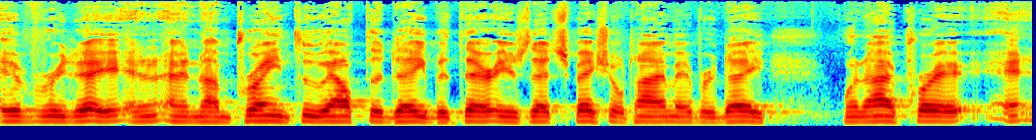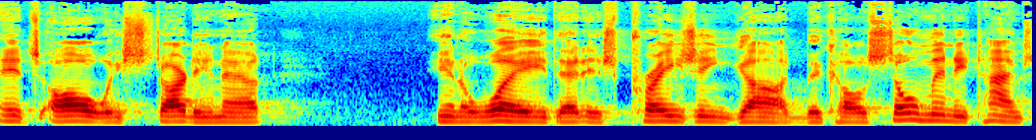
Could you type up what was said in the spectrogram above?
Every day, and, and I'm praying throughout the day, but there is that special time every day when I pray, and it's always starting out in a way that is praising God because so many times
